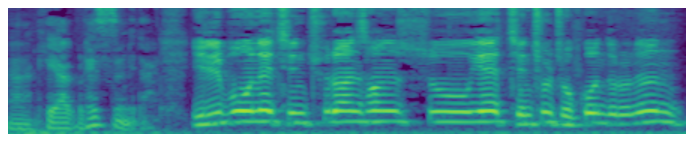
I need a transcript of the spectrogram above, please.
아, 계약을 했습니다. 일본에 진출한 선수의 진출 조건으로는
